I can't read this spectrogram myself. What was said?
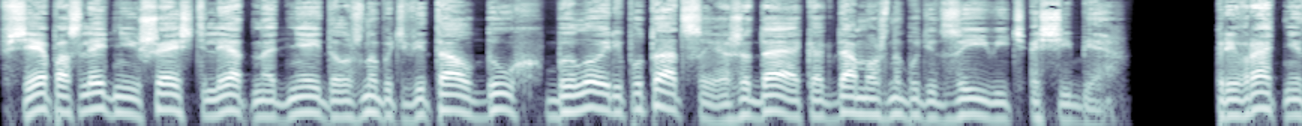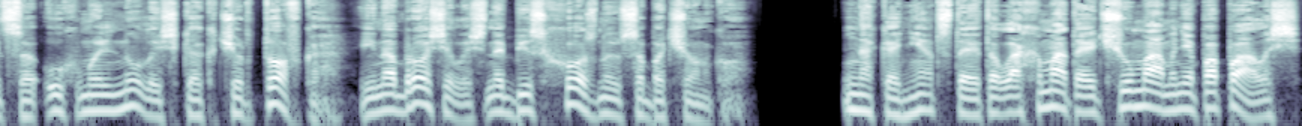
Все последние шесть лет над ней, должно быть, витал дух былой репутации, ожидая, когда можно будет заявить о себе. Привратница ухмыльнулась, как чертовка, и набросилась на бесхозную собачонку. «Наконец-то эта лохматая чума мне попалась»,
